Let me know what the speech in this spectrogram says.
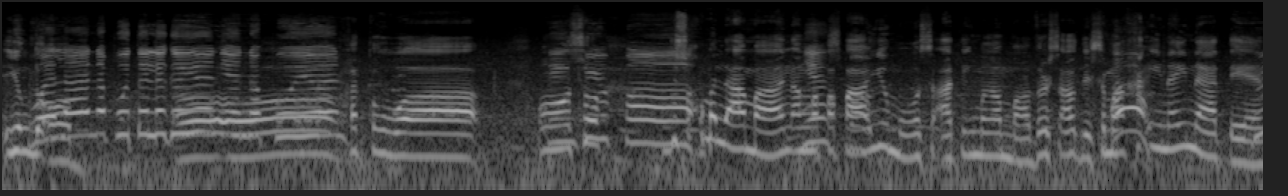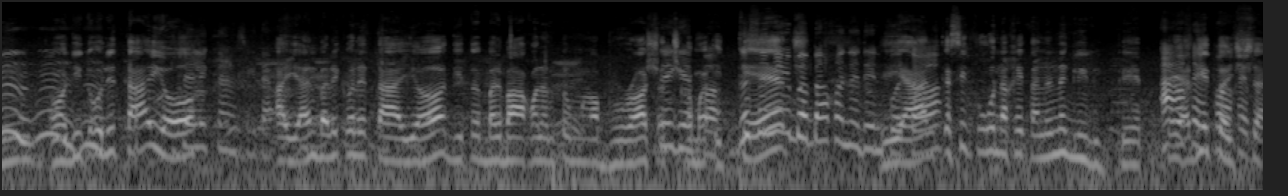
yung loob. Wala na po talaga yun. Yan na po Oo, yun. Katuwa. Oh, Thank so, you po. gusto ko malaman ang Yes mapapayo mo sa ating mga mothers out there, sa mga Ah. kainay natin. Mm, mm, o, dito ulit tayo. Balik na. Ayan, balik ulit tayo. Dito, balaba ko lang itong mga brush at Sige saka po. mga Gusto niyo ibaba ko na din po Yan, to? kasi kung nakita na nagliligpit. Ah, Kaya okay dito po, okay siya.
